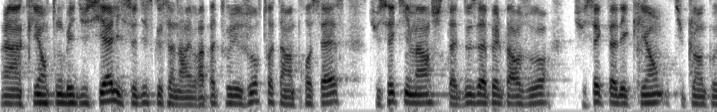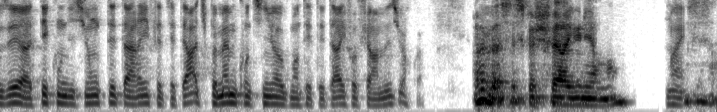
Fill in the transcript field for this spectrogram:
un, client tombé du ciel, ils se disent que ça n'arrivera pas tous les jours. Toi, tu as un process, tu sais qu'il marche, tu as deux appels par jour, tu sais que tu as des clients, tu peux imposer euh, tes conditions, tes tarifs, etc. Tu peux même continuer à augmenter tes tarifs au fur et à mesure. Oui, bah, c'est ce que je fais régulièrement. Ouais. C'est ça.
